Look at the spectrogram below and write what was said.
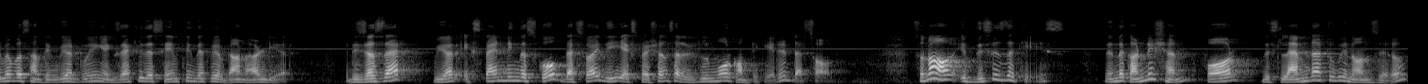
remember something we are doing exactly the same thing that we have done earlier. It is just that we are expanding the scope that is why the expressions are a little more complicated that is all. So now if this is the case then the condition for this lambda to be non-zero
